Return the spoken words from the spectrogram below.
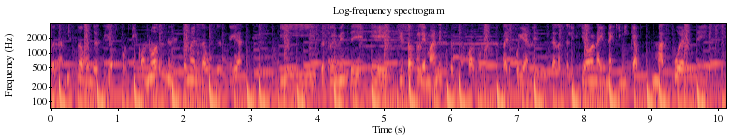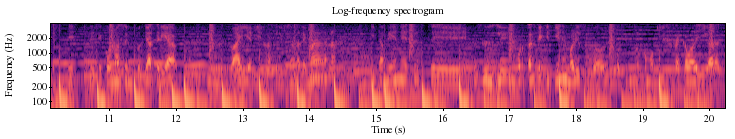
de la misma Bundesliga porque conocen el sistema de la Bundesliga y pues obviamente eh, si son alemanes pues mejor pues, apoyan a la selección, hay una química más fuerte, este, se conocen pues ya sería pues, el Bayern y en la selección alemana. Y también es este pues, la importancia que tienen varios jugadores, por ejemplo como tú dices acaba de llegar a su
